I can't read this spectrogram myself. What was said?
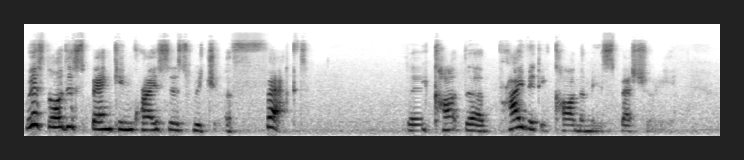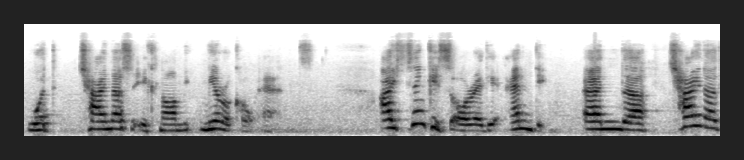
with all this banking crisis, which affect the, the private economy especially, would China's economic miracle end? I think it's already ending. And uh, China,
